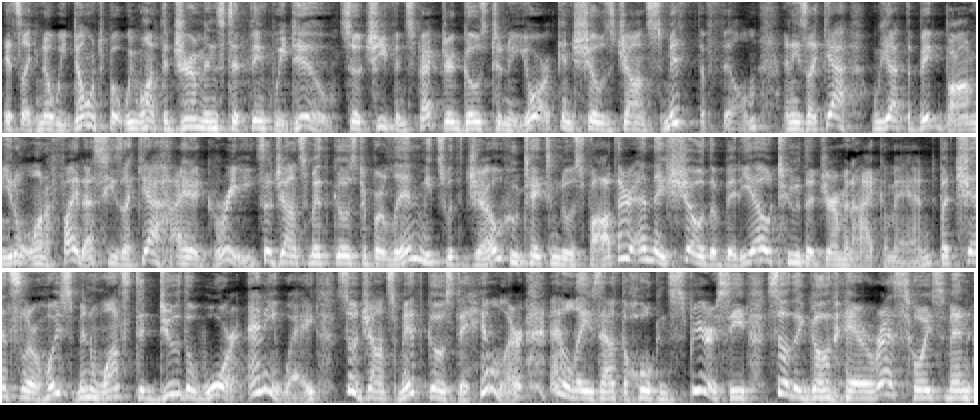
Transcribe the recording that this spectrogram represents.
It's like, no, we don't, but we want the Germans to think we do. So Chief Inspector goes to New York and shows John Smith the film, and he's like, yeah, we got the big bomb. You don't want to fight us. He's like, yeah, I agree. So John Smith goes to Berlin, meets with Joe, who takes him to his father, and they show the video to the German High Command. But Chancellor Heusmann wants to do the war anyway, so John Smith goes to Himmler and lays out the whole conspiracy. So they go, they arrest Heusmann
